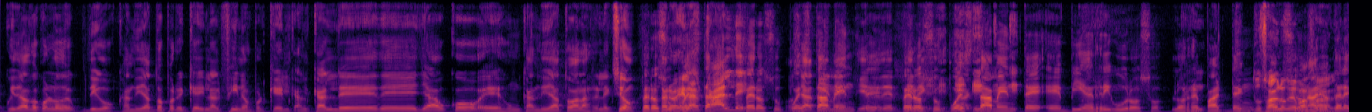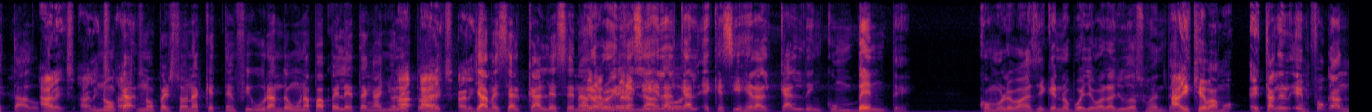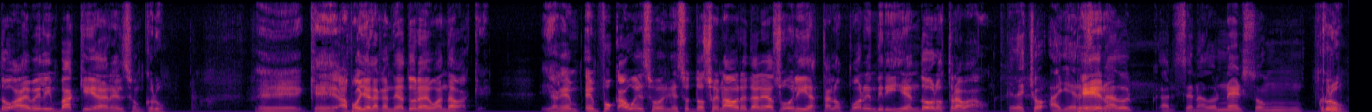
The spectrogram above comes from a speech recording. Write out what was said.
cuidado con lo de, digo, candidatos por el que ir al fino, porque el alcalde de Yauco es un candidato a la reelección. pero, el supuesta- alcalde. pero o sea, tiene- supuestamente, tiene pero tiene- supuestamente es bien riguroso. Lo reparten tú- sabes lo que pasa, funcionarios del Estado. Alex, Alex, no, ca- Alex. no personas que estén figurando en una papeleta en año A- electoral. Alex, Alex. Llámese alcalde, senador, Bueno, pero es que, si es, el legislador. alcalde, es que si es el alcalde incumbente, ¿cómo le van a decir que no puede llevar ayuda a su gente? Ahí es que vamos. Están en- enfocando a Evelyn Vázquez y a Nelson Cruz, eh, que apoya la candidatura de Wanda Vázquez. Y han en- enfocado eso en esos dos senadores de área azul y hasta los ponen dirigiendo los trabajos. Que de hecho, ayer el senador al senador Nelson Cruz. Cruz,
